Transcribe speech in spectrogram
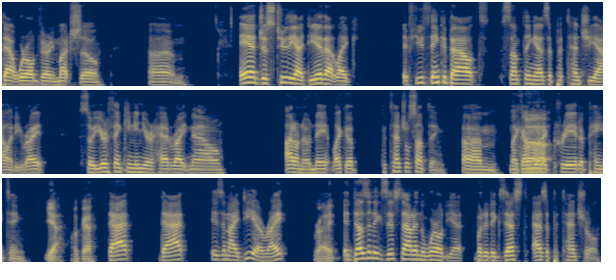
that world very much so. Um and just to the idea that like if you think about something as a potentiality right so you're thinking in your head right now i don't know name like a potential something um like i'm going Uh, to create a painting Yeah. Okay. that that is an idea right Right. it doesn't exist out in the world yet but it exists as a potential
